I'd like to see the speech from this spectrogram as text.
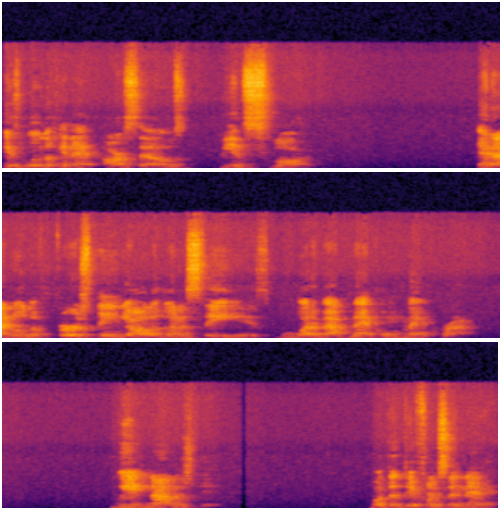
Is we're looking at ourselves being slaughtered. And I know the first thing y'all are gonna say is, well, what about black on black crime? We acknowledge that. But the difference in that,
